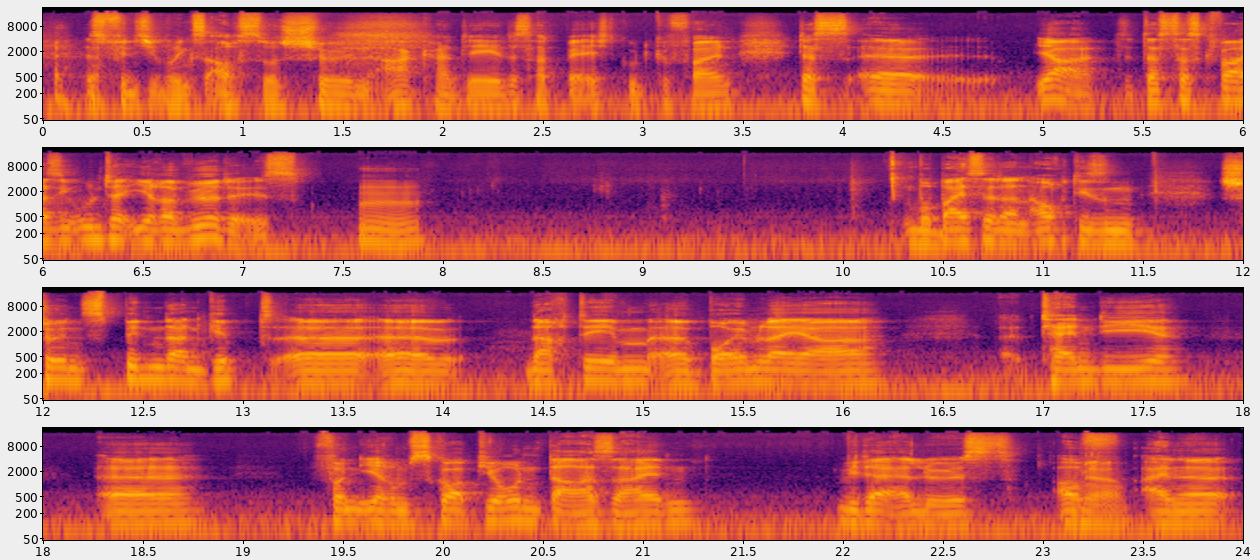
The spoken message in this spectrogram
das finde ich übrigens auch so schön, AKD, das hat mir echt gut gefallen, dass, äh, ja, dass das quasi unter ihrer Würde ist. Mhm. Wobei es ja dann auch diesen schönen Spin dann gibt, äh, nachdem Bäumler ja Tandy äh, von ihrem Skorpion-Dasein wieder erlöst. Auf Ja. eine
